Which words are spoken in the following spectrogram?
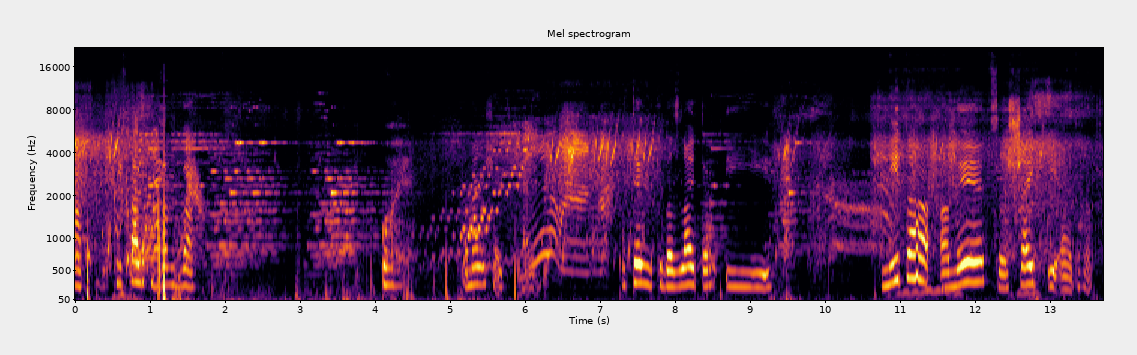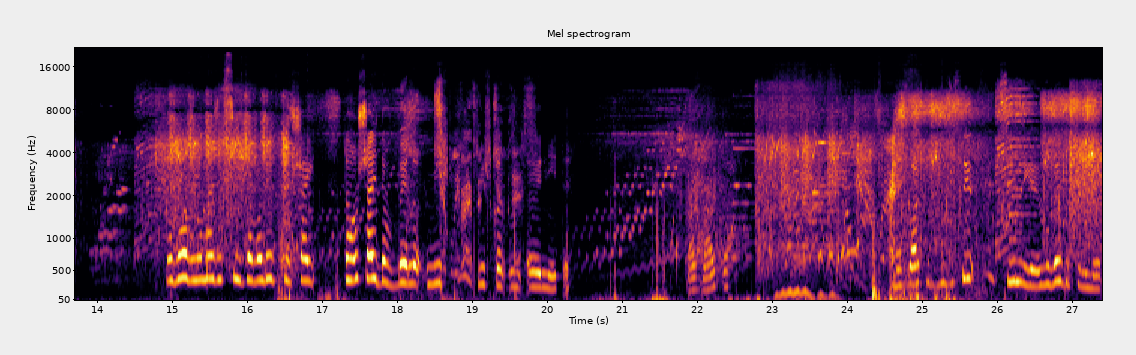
А, кристалики 2 на 2. Ой. У мене ще команди. Противники Базлайтер і Ніта, а ми це Шейд і Едгар. Ну боже, я майже всіх завалив, то шей... того Шейда вбили ніж, ніж е, Ніти. Базлайтер. Базлайтер дуже си- сильний, я його виграти не можу.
